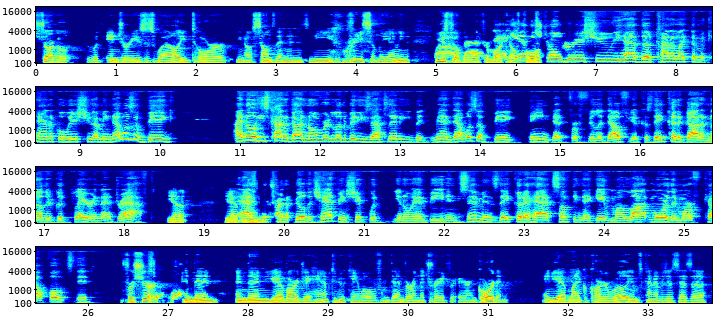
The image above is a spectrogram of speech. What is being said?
struggled with injuries as well. He tore, you know, something in his knee recently. I mean, wow. you feel bad for Markelle. Yeah, he had Fultz. the shoulder issue. He had the kind of like the mechanical issue. I mean, that was a big. I know he's kind of gotten over it a little bit. He's athletic, but man, that was a big thing that for Philadelphia because they could have got another good player in that draft. Yep. Yep. As then, they're trying to build a championship with you know Embiid and Simmons, they could have had something that gave them a lot more than Markelle Fultz did. For sure. So, and then and then you have RJ Hampton who came over from Denver in the trade for Aaron Gordon. And you have yeah. Michael Carter Williams kind of just as a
